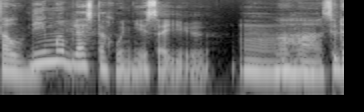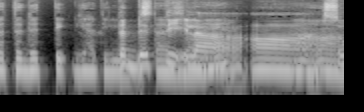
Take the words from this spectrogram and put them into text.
tahun. 15 tahun ya saya. Hmm. Aha, sudah terdetik di hati terdetik ustazah, lah. eh. Uh, Ha-ha. so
